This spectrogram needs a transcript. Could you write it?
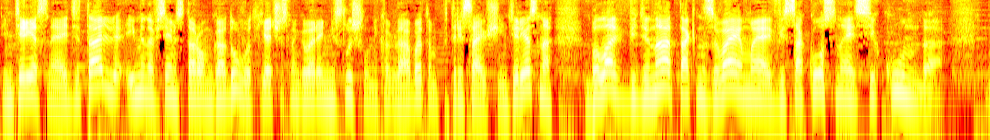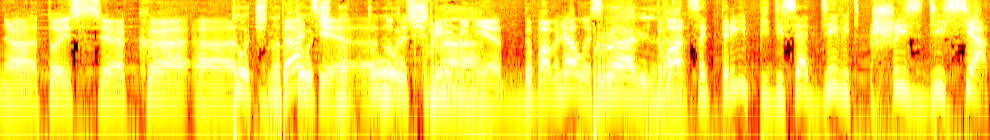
интересная деталь. Именно в 1972 году, вот я, честно говоря, не слышал никогда об этом, потрясающе интересно, была введена так называемая високосная секунда. Э, То есть э, к э, Точно, дате, точно, э, ну то есть к точно. времени добавлялось Правильно. 23, 59, 60.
